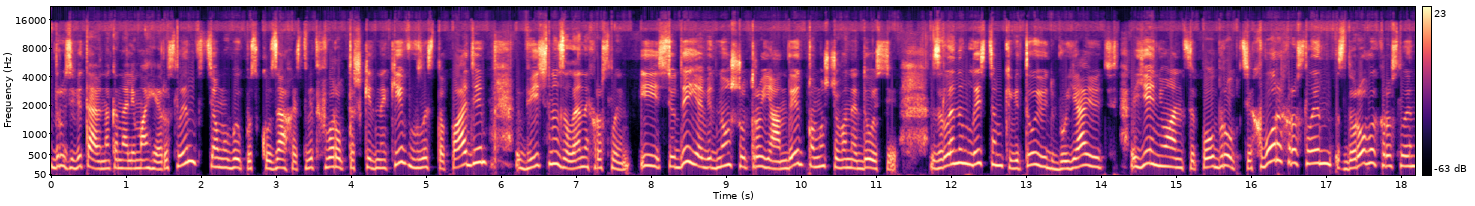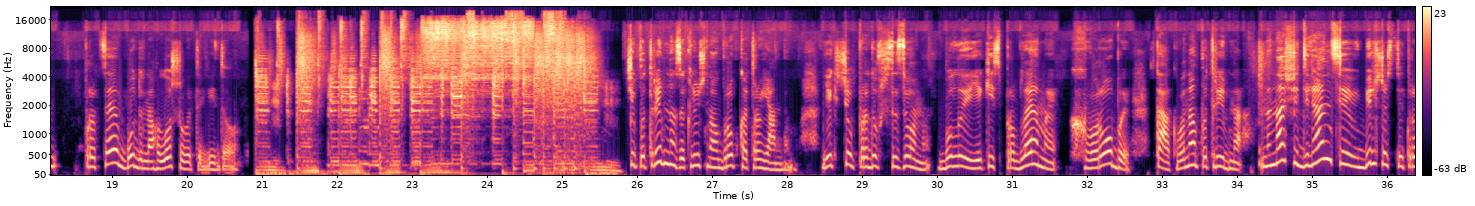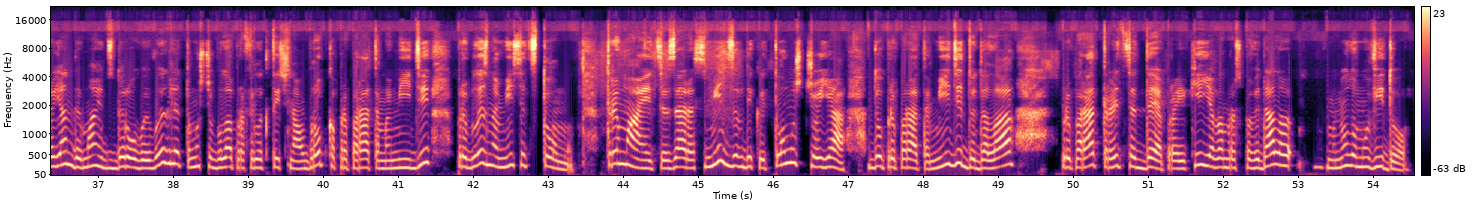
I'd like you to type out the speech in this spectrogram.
Друзі, вітаю на каналі Магія рослин. В цьому випуску захист від хвороб та шкідників в листопаді вічно зелених рослин. І сюди я відношу троянди, тому що вони досі зеленим листям квітують, буяють. Є нюанси по обробці хворих рослин, здорових рослин. Про це буду наголошувати відео. Чи потрібна заключна обробка трояндам? Якщо впродовж сезону були якісь проблеми, хвороби, так, вона потрібна. На нашій ділянці в більшості троянди мають здоровий вигляд, тому що була профілактична обробка препаратами міді приблизно місяць тому. Тримається зараз мідь завдяки тому, що я до препарата міді додала препарат 30D, про який я вам розповідала в минулому відео.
